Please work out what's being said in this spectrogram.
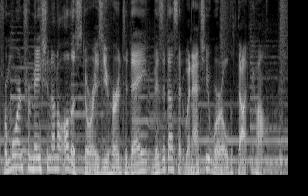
For more information on all the stories you heard today, visit us at WenatcheeWorld.com.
